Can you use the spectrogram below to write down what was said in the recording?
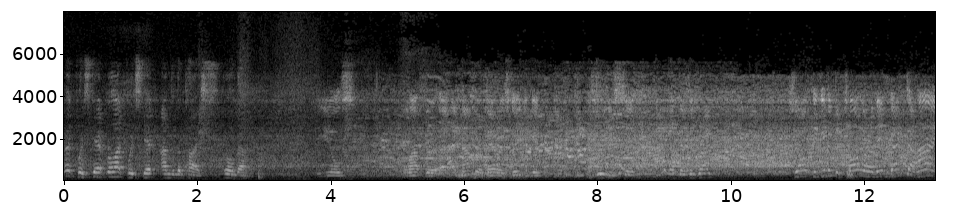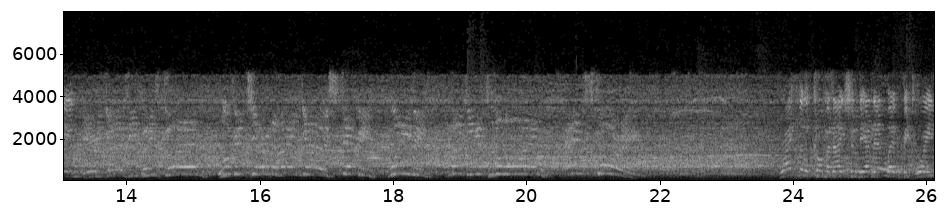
Left footstep, right footstep, under the post. Well done. The Eels will after a, a number of errors need to get this set. Hayne does a great job to give it to Tonga and then back to Hayne. Here he goes, he. Look at Jarryd Hayne go, stepping, waving, making it to the line, and scoring. Great little combination down that left between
